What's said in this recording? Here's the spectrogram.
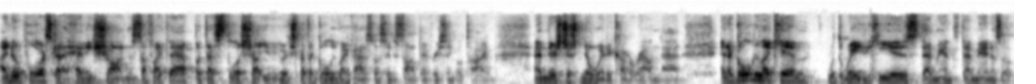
I know Pulock's got a heavy shot and stuff like that, but that's still a shot you expect a goalie like Vasilevskiy to stop every single time. And there's just no way to cut around that. And a goalie like him, with the way that he is, that man, that man is a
